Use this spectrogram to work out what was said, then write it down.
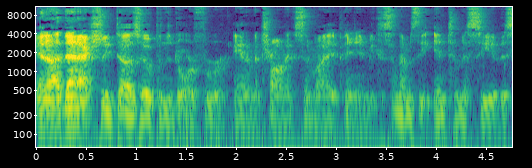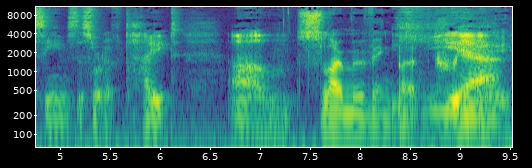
and uh, that actually does open the door for animatronics, in my opinion, because sometimes the intimacy of the scenes, the sort of tight. Um, Slow moving, but yeah, creepy.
